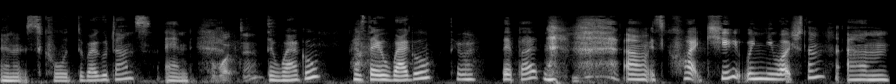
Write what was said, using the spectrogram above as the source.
and it's called the waggle dance. And what dance? the waggle, because they waggle their, their butt. um, it's quite cute when you watch them. Um,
